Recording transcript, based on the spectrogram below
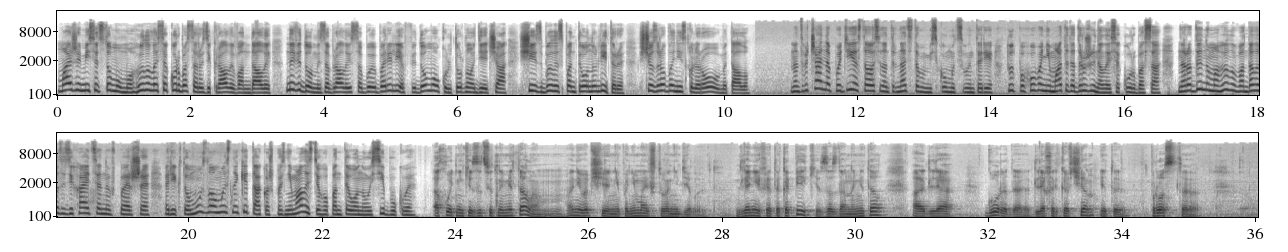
Майже місяць тому могили Леся Курбаса розікрали вандали. Невідомі забрали із собою барельєф відомого культурного діяча. Ще й збили з пантеону літери, що зроблені з кольорового металу. Надзвичайна подія сталася на 13-му міському цвинтарі. Тут поховані мати та дружина Леся Курбаса. На родинну могилу вандали зазіхаються не вперше. Рік тому зловмисники також познімали з цього пантеону усі букви. Охотники за цветным металлом, м, они вообще не понимают, что они делают. Для них это копейки за сданный металл, а для города, для харьковчан это просто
